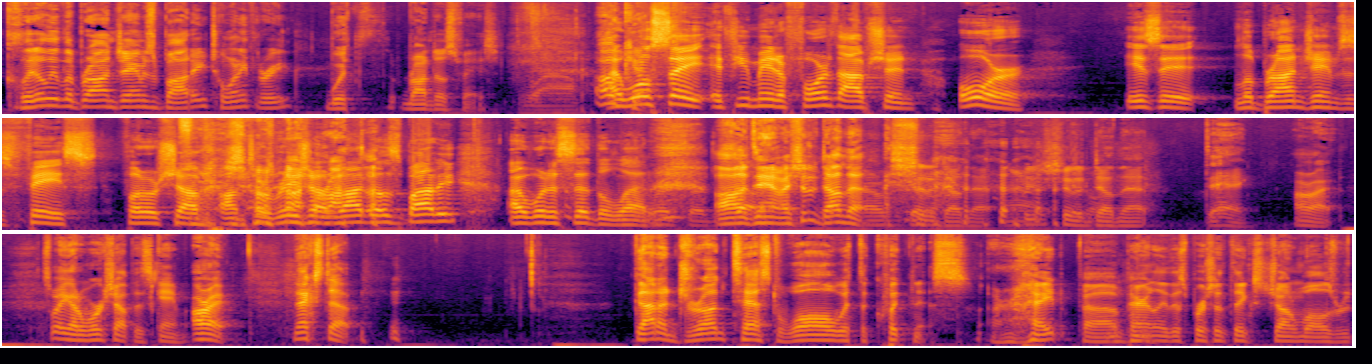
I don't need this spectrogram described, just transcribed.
Clearly, LeBron James' body, 23, with Rondo's face. Wow. I will say, if you made a fourth option, or is it LeBron James's face photoshopped onto Rajon Rondo's body, I would have said the latter. Oh, ah, damn. I should have done that. I should have done that. I should have done that. Dang. All right. That's why you got to workshop this game. All right. Next up. Got a drug test wall with the quickness. All right. Uh, Apparently, this person thinks John Wall is re-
